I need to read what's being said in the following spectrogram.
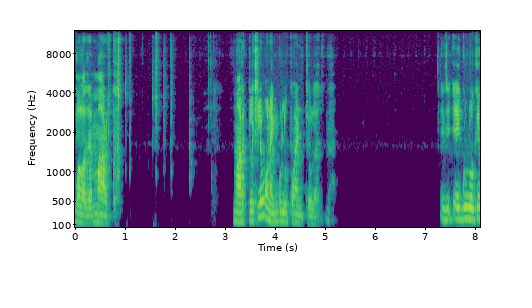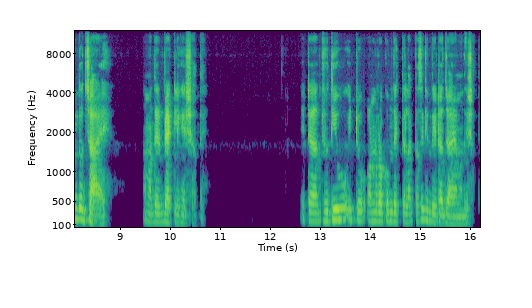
বলা যায়, মার্ক। মার্ক লিখলে অনেকগুলো পয়েন্ট চলে আসবে। এই যে এগুলো কিন্তু যায় আমাদের ব্যাকলিং এর সাথে। এটা যদিও একটু অন্যরকম দেখতে লাগতেছে, কিন্তু এটা যায় আমাদের সাথে।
